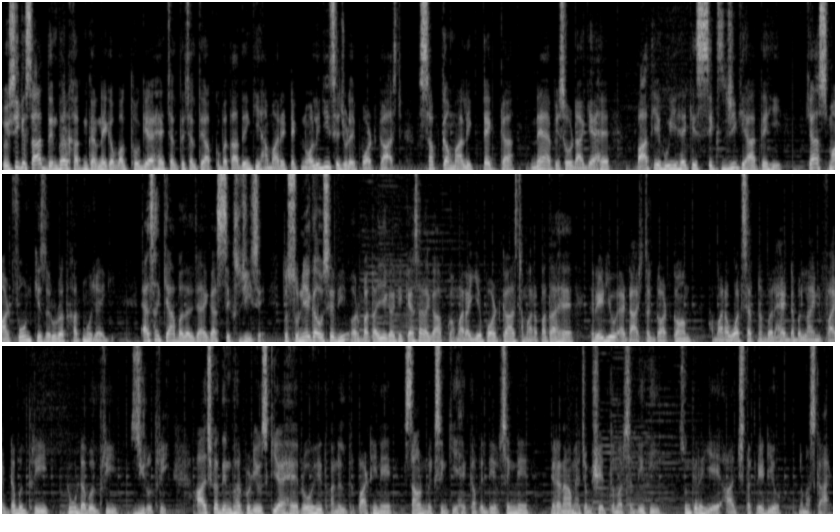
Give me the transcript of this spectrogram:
तो इसी के साथ दिन भर खत्म करने का वक्त हो गया है। चलते चलते आपको बता दें कि हमारे टेक्नोलॉजी से जुड़े पॉडकास्ट, सबका मालिक टेक का नया एपिसोड आ गया है। बात यह हुई है कि 6G के आते ही क्या स्मार्टफ़ोन की ज़रूरत खत्म हो जाएगी? ऐसा क्या बदल जाएगा 6G से? तो सुनिएगा उसे भी और बताइएगा कि कैसा लगा आपको हमारा ये पॉडकास्ट। हमारा पता है radio at Aaj Tak dot com हमारा व्हाट्सएप नंबर है double nine five double three two double three zero three आज का दिन भर प्रोड्यूस किया है रोहित, अनिल त्रिपाठी ने साउंड मिक्सिंग की है कपिल देव सिंह ने। मेरा नाम है जमशेद कमर सिद्दीकी, सुनते रहिए आज तक रेडियो, नमस्कार।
